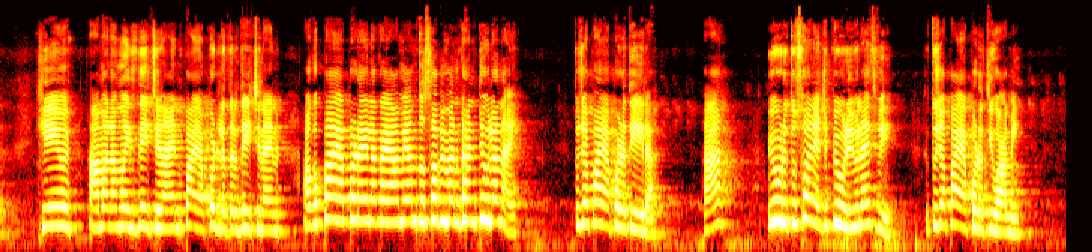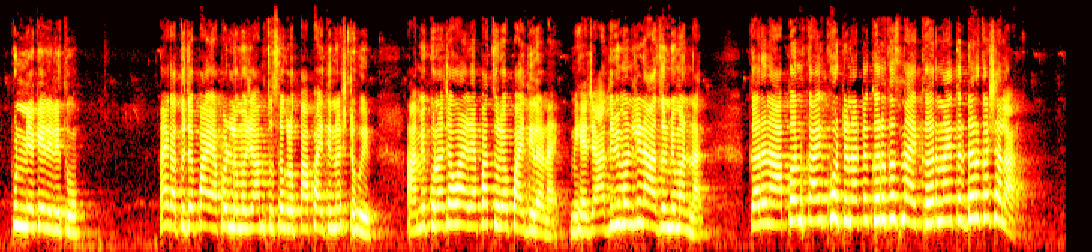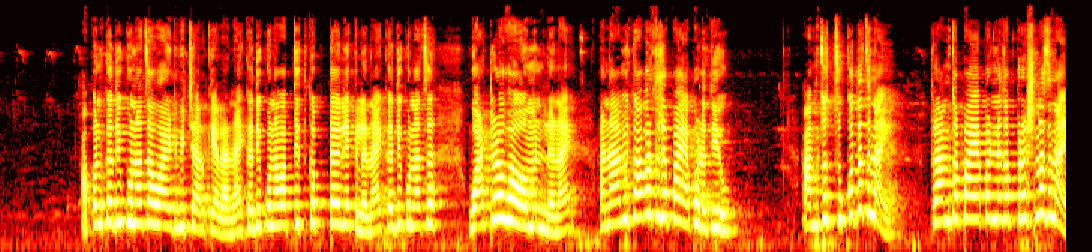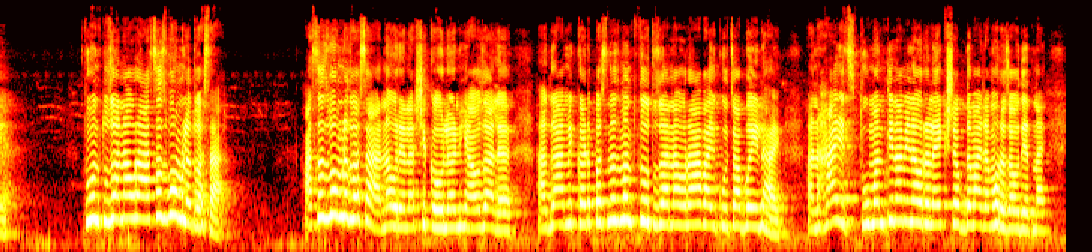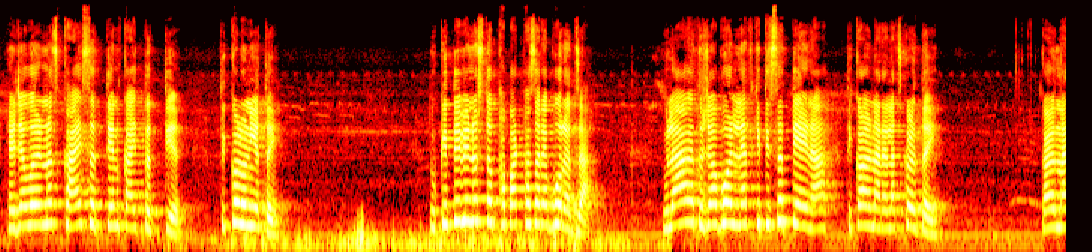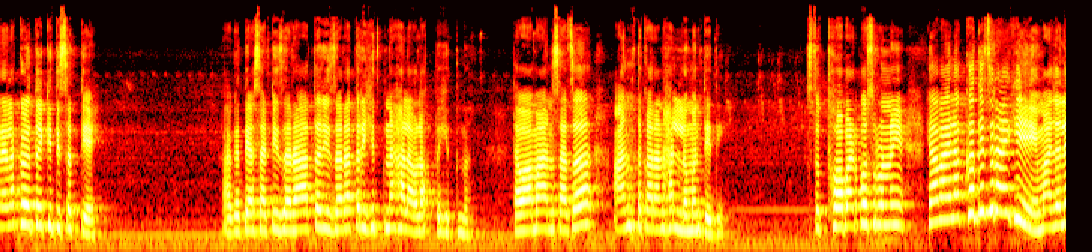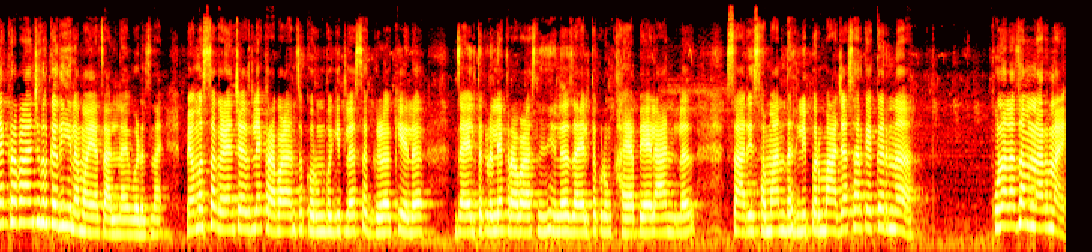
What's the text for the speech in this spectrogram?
ही आम्हाला म्हैस द्यायची नाही पाया पडलं तर द्यायची नाही. अगं पाया पडायला काय? आम्ही आमचा स्वाभिमान घाण ठेवला नाही. तुझ्या पाया पडत येईला हा एवढी तू सोन्याची पिवळी बी नाहीच बी. ती तुझ्या पाया पडत येऊ आम्ही. पुण्य केलेली तू. नाही का तुझ्या पाया पडलं म्हणजे आमचं सगळं पाप आहे ते नष्ट होईल. आम्ही कुणाच्या वाळल्या पाचोळ्या पाय दिला नाही. मी ह्याच्या आधी बी म्हणली ना अजून बी म्हणणार. कारण आपण काय खोटं नाटक करतच नाही कर नाही तर डर कशाला? आपण कधी कुणाचा वाईट विचार केला नाही कधी कुणाबाबतीत कपट लेखलं नाही कधी कुणाचं वाटळ व्हावं म्हणलं नाही. आणि आम्ही का बरं तुझ्या पाया पडत येऊ? आमचं चुकतच नाही. तर आमचा पाया पडण्याचा प्रश्नच नाही. तू तुझा नवरा असंच बोंबलत बसा. असंच बोंबलत बसा. नवऱ्याला शिकवलं आणि ह्याव झालं. अगं आम्ही कडपासूनच म्हणतो तुझा नवरा बायकोचा बैल आहे आणि हायच तू म्हणते ना मी नवऱ्याला एक शब्द माझ्या मोहरं जाऊ देत नाही. ह्याच्यावरूनच काय सत्य आणि काय तथ्य ती कळून येतंय. तू किती बी नुसतं फपाट फसाऱ्या बोलत जा. तुला तुझ्या बोलण्यात किती सत्य आहे ना ती कळणाऱ्यालाच कळतंय. कळणाऱ्याला कळतंय किती सत्य आहे. अगं त्यासाठी जरा तरी जरा तरी हितनं हालावं लागतं हितनं. तेव्हा माणसाचं अंतकरण हल्लं म्हणते ती. थोबाड पसरून ह्या बायला कधीच नाही की. माझ्या लेकरा बाळांची तर कधी हिला माया चाल नाही वडच नाही. मी मग सगळ्यांच्या लेकरा बाळांचं करून बघितलं सगळं केलं. जाईल तिकडं लेकरा बाळासनी नेलं जाईल तिकडून खाया प्यायला आणलं. सारी समान धरली पण माझ्यासारखं करणं कुणाला जमणार नाही.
